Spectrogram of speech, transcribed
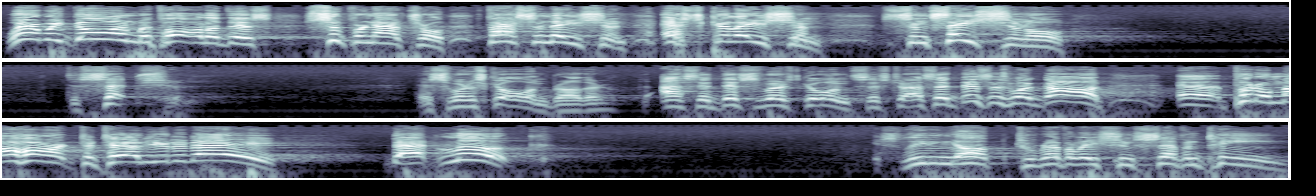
Where are we going with all of this supernatural fascination, escalation, sensational deception? That's where it's going, brother. I said, This is where it's going, sister. I said, This is what God uh, put on my heart to tell you today. That look, it's leading up to Revelation 17,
